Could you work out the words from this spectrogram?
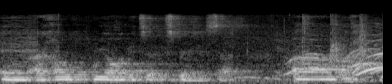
And I hope we all get to experience that. Um, I'm happy birthday.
